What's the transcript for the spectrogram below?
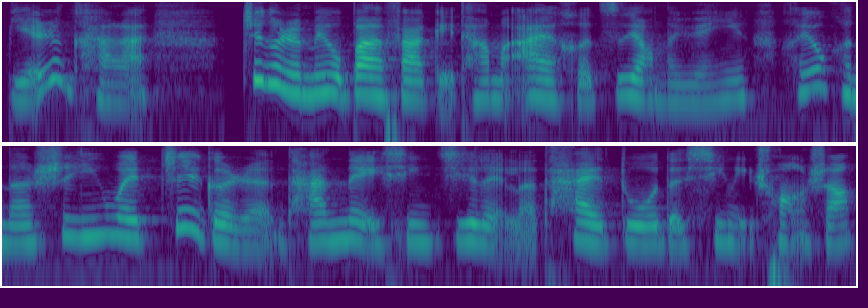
别人看来，这个人没有办法给他们爱和滋养的原因，很有可能是因为这个人他内心积累了太多的心理创伤，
